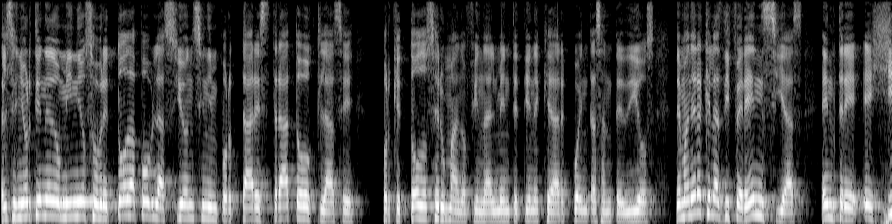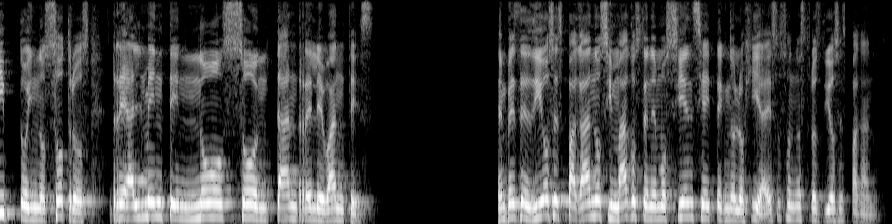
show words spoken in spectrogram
El Señor tiene dominio sobre toda población sin importar estrato o clase, porque todo ser humano finalmente tiene que dar cuentas ante Dios. De manera que las diferencias entre Egipto y nosotros realmente no son tan relevantes. En vez de dioses paganos y magos tenemos ciencia y tecnología. Esos son nuestros dioses paganos.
